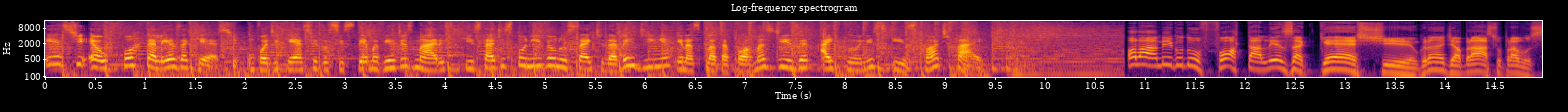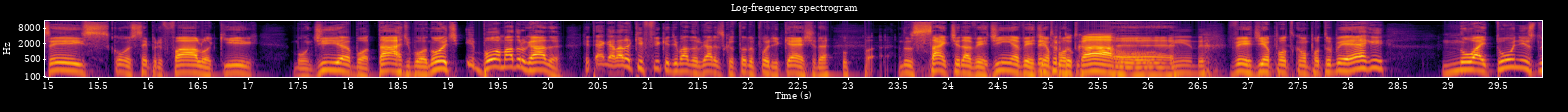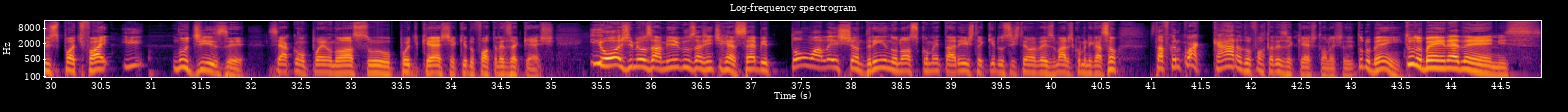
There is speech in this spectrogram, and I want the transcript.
Este é o Fortaleza Cast, um podcast do Sistema Verdes Mares que está disponível no site da Verdinha e nas plataformas Deezer, iTunes e Spotify. Olá, amigo do Fortaleza Cast. Um grande abraço para vocês. Como eu sempre falo aqui, bom dia, boa tarde, boa noite e boa madrugada. Porque tem a galera que fica de madrugada escutando o podcast, né? Opa. No site da Verdinha, verdinha. Dentro do carro, é, ouvindo. verdinha.com.br, no iTunes, no Spotify e no Deezer. Você acompanha o nosso podcast aqui do Fortaleza Cast. E hoje, meus amigos, a gente recebe Tom Alexandrino, nosso comentarista aqui do Sistema Vezes Mais de Comunicação. Você tá ficando com a cara do Fortaleza Cast, Tom Alexandrino. Tudo bem? Tudo bem, né, Denis?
